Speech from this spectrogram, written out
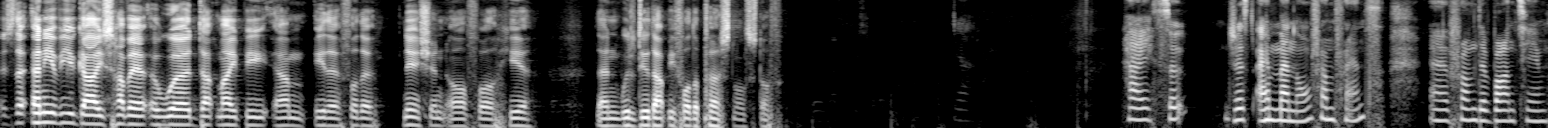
Is there any of you guys have a, a word that might be um, either for the nation or for here? Then we'll do that before the personal stuff. Hi, so just I'm Manon from France, uh, from the Barn team.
